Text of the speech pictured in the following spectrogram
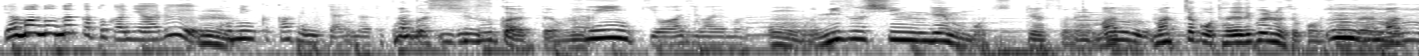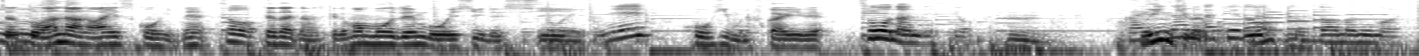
山の中とかにあうん。る古民家カフェみたいなところなんか静かやったよね。雰囲気を味わえます、うん、水信玄餅ってやつとね、まうん。抹茶こう立ててくれるんですよこのうんうんうんうん。抹茶とあんであのアイスコーヒーね。そいただいたんですけど、まあ、もう全部美味しいですうそうでしすね。コーヒーもね深入りで、そうなんですよ。うん、深入りなんだけど、ちょっと甘みもあって、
